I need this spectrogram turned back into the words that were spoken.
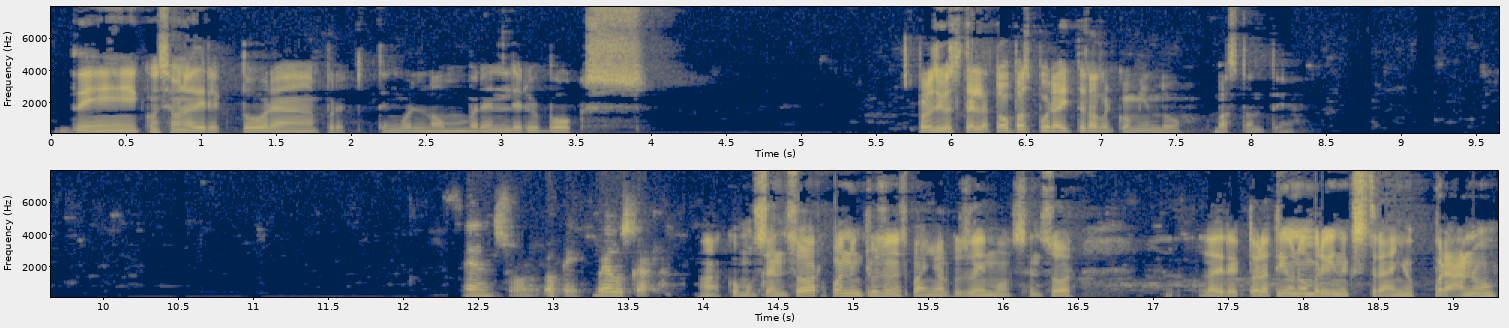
de ¿cómo se llama la directora? Por aquí tengo el nombre en Letterboxd. Pero digo, si te la topas por ahí, te la recomiendo bastante. Sensor, ok, voy a buscarla. Ah, como sensor. Bueno, incluso en español, pues vimos sensor. La directora tiene un nombre bien extraño: Prano.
